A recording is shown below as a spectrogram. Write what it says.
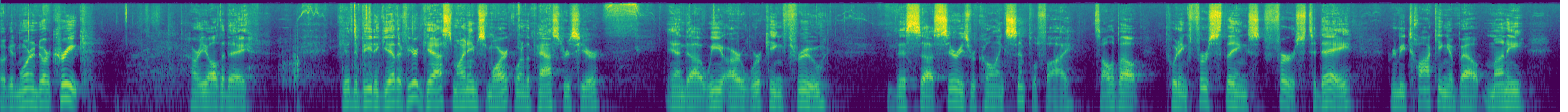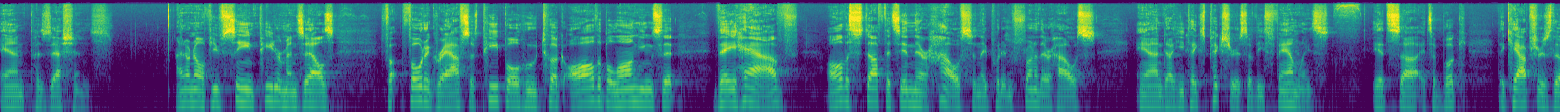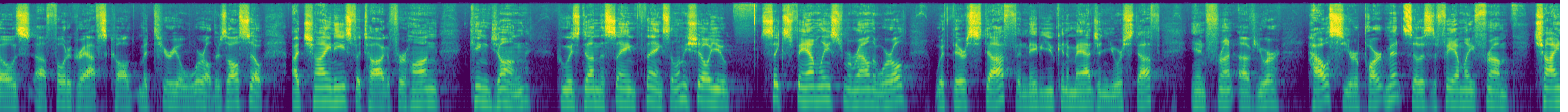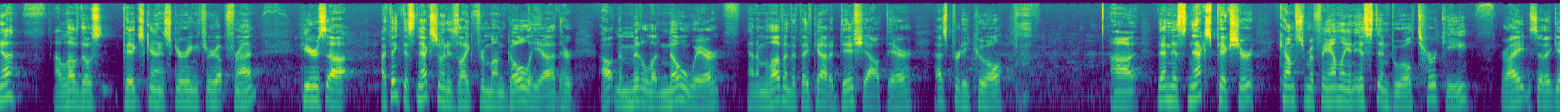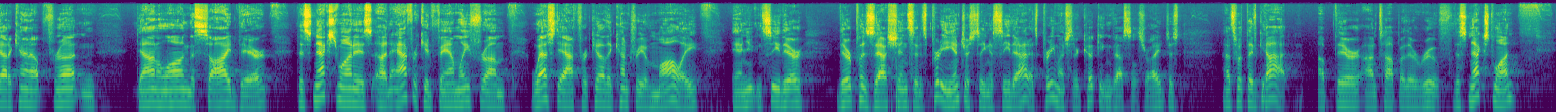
Well, good morning, Door Creek. How are you all today? Good to be together. If you're a guest, my name's Mark, one of the pastors here, and uh, we are working through this uh, series we're calling Simplify. It's all about putting first things first. Today, we're going to be talking about money and possessions. I don't know if you've seen Peter Menzel's photographs of people who took all the belongings that they have, all the stuff that's in their house, and they put it in front of their house. And uh, he takes pictures of these families. It's, uh, it's a book that captures those uh, photographs called Material World. There's also a Chinese photographer, Hong King Jung, who has done the same thing. So let me show you six families from around the world with their stuff, and maybe you can imagine your stuff in front of your house, your apartment. So, this is a family from China. I love those pigs kind of scurrying through up front. Here's, uh, I think this next one is like from Mongolia. They're out in the middle of nowhere, and I'm loving that they've got a dish out there. That's pretty cool. Uh, then this next picture comes from a family in Istanbul, Turkey, right? And so they got it kind of up front and down along the side there. This next one is an African family from West Africa, the country of Mali. And you can see their, their possessions, and it's pretty interesting to see that. It's pretty much their cooking vessels, right? Just that's what they've got up there on top of their roof. This next one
